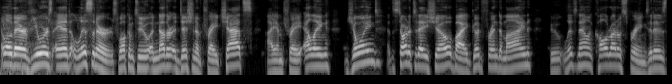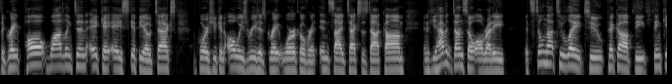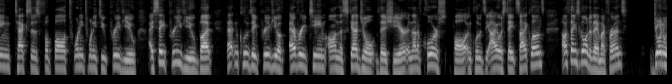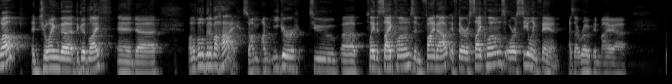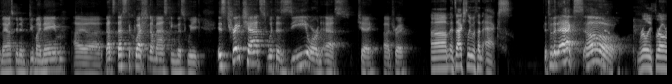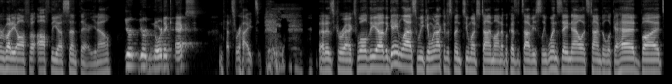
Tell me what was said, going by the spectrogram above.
Hello there, viewers and listeners. Welcome to another edition of Trey Chats. I am Trey Elling, joined at the start of today's show by a good friend of mine who lives now in Colorado Springs. It is the great Paul Wadlington, aka Scipio Tex. Of course, you can always read his great work over at InsideTexas.com. And if you haven't done so already, it's still not too late to pick up the Thinking Texas Football 2022 preview. I say preview, but that includes a preview of every team on the schedule this year. And that, of course, Paul, includes the Iowa State Cyclones. How are things going today, my friends? Doing well, enjoying the, the good life, and uh, on a little bit of a high. So I'm, I'm eager to uh, play the Cyclones and find out if there are Cyclones or a ceiling fan, as I wrote in my. Uh, when they asked me to do my name, I uh, that's that's the question I'm asking this week. Is Trey Chats with a Z or an S, Che, uh, Trey? Um, it's actually with an X. It's with an X. Oh, yeah. really throw everybody off off the uh, scent there. You know, your your Nordic X. That's right. that is correct. Well, the uh, the game last week, and we're not going to spend too much time on it because it's obviously Wednesday now. It's time to look ahead, but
